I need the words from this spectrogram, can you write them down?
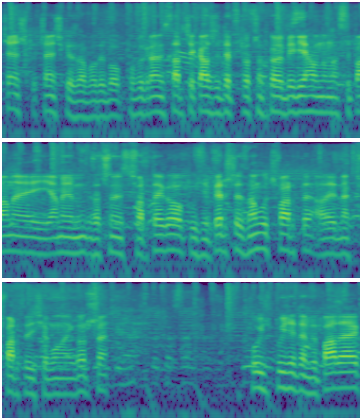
Ciężkie, ciężkie zawody, bo po wygranym starcie każdy te początkowe biegi jechał na nasypane i ja miałem zaczynając z czwartego, później pierwsze, znowu czwarte, ale jednak czwarte dzisiaj było najgorsze. Póź- Później ten wypadek,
